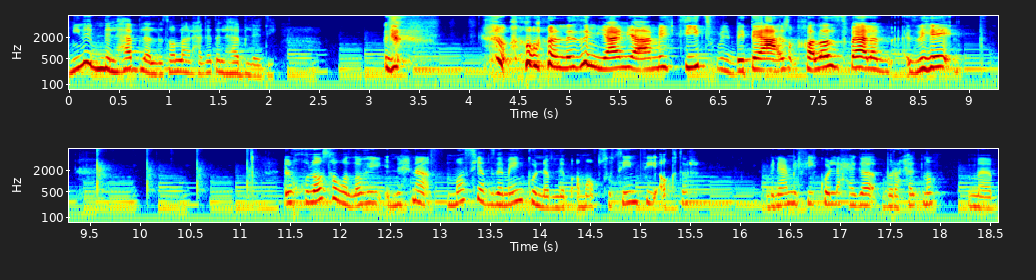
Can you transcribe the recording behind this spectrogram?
مين ابن الهبلة اللي طلع الحاجات الهبلة دي؟ لازم يعني أعمل تيت في البتاع عشان خلاص فعلا زهقت. الخلاصة والله إن إحنا مصيف زمان كنا بنبقى مبسوطين فيه أكتر. بنعمل فيه كل حاجة براحتنا. ما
